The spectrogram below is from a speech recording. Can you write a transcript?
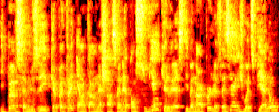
ils peuvent s'amuser, que peut-être ils entendent la chansonnette. On se souvient que Stephen Harper le faisait, il jouait du piano.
